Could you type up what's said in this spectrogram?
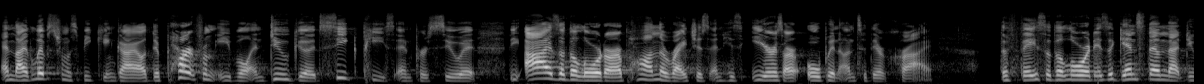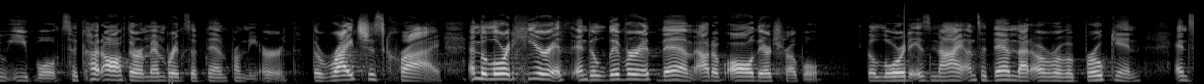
and thy lips from speaking guile. Depart from evil and do good. Seek peace and pursue it. The eyes of the Lord are upon the righteous, and his ears are open unto their cry. The face of the Lord is against them that do evil, to cut off the remembrance of them from the earth. The righteous cry, and the Lord heareth and delivereth them out of all their trouble. The Lord is nigh unto them that are of a broken and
